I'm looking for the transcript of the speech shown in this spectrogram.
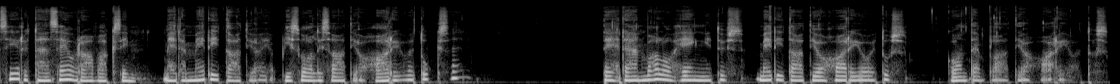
Siirrytään seuraavaksi meidän meditaatio- ja visualisaatioharjoitukseen. Tehdään valohengitys, meditaatioharjoitus, kontemplaatioharjoitus.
